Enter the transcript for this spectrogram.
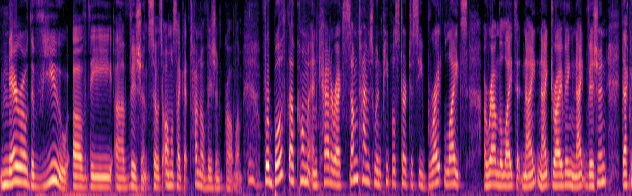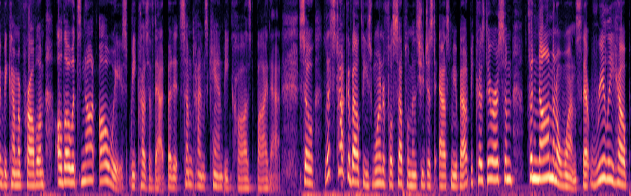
narrow the view of the uh, vision. So it's almost like a tunnel vision problem. Mm-hmm. For both glaucoma and cataracts, sometimes when people start to see bright lights around the lights at night, night driving, night vision, that can become a problem, although it's not always because of that, but it sometimes can be caused by that. So let's talk about these wonderful supplements you just asked me about because there are some phenomenal ones that really help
